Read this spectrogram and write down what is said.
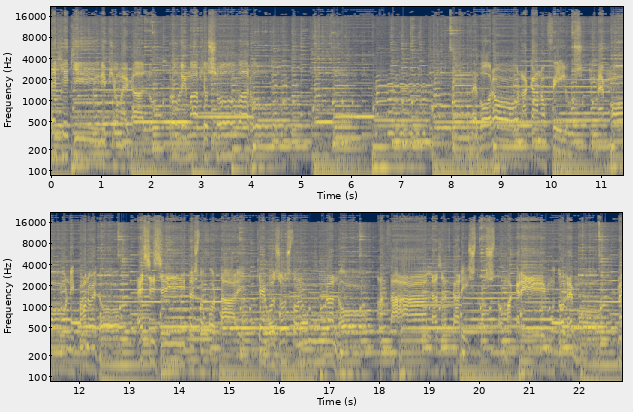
Έχει εκείνη πιο μεγάλο πρόβλημα πιο σοβαρό. Δεν μπορώ να κάνω φίλους, είμαι μόνη πάνω εδώ εσείς ζείτε στο χορτάρι και εγώ ζω στον ουρανό. Αν θα άλλαζε ευχαρίστως το μακρύ μου το λαιμό Με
